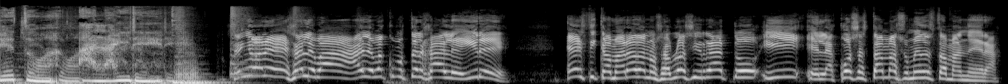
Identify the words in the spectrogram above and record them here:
Cheto al aire. Señores, ahí le va, ahí le va cómo está el jale, ire. Este camarada nos habló hace rato y eh, la cosa está más o menos de esta manera.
